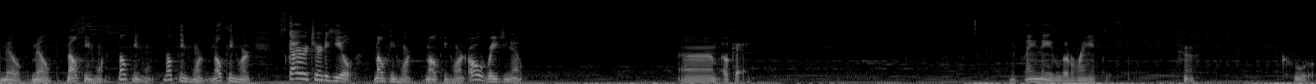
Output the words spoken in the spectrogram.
mill, mill, melting horn, melting horn, melting horn, melting horn. Sky return to heal, melting horn, melting horn. Oh, raging out. Um, okay. I'm playing a Lurantis. cool.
